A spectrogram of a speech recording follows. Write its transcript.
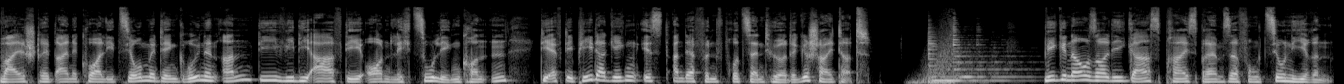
Weil strebt eine Koalition mit den Grünen an, die wie die AfD ordentlich zulegen konnten. Die FDP dagegen ist an der 5%-Hürde gescheitert. Wie genau soll die Gaspreisbremse funktionieren?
